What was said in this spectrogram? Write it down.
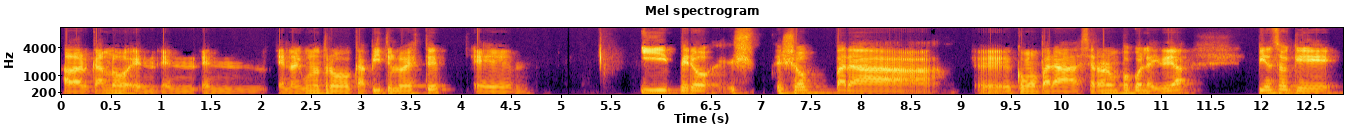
abarcarlo en, algún otro capítulo este. Eh, y, pero yo para, eh, como para cerrar un poco la idea, pienso que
